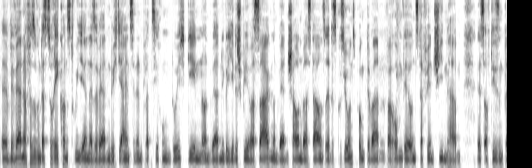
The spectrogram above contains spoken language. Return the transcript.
Äh, wir werden versuchen, das zu rekonstruieren. Also werden durch die einzelnen Platzierungen durchgehen und werden über jedes Spiel was sagen und werden schauen, was da unsere Diskussionspunkte waren und warum wir uns dafür entschieden haben, es auf diesen Platz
